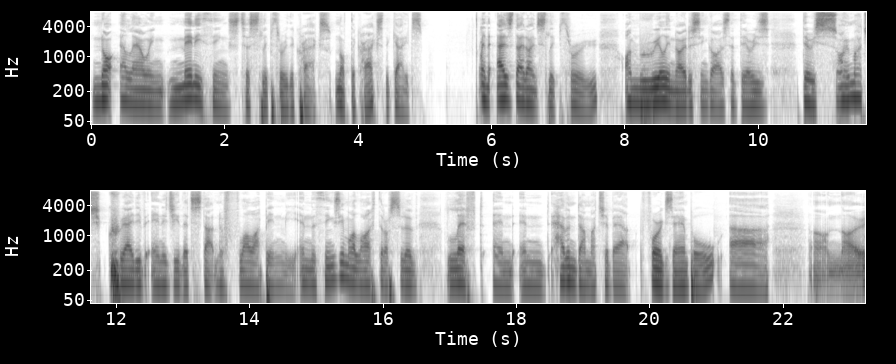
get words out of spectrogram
not allowing many things to slip through the cracks, not the cracks, the gates. And as they don't slip through, I'm really noticing, guys, that there is there is so much creative energy that's starting to flow up in me. And the things in my life that I've sort of left and and haven't done much about for example uh, oh no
